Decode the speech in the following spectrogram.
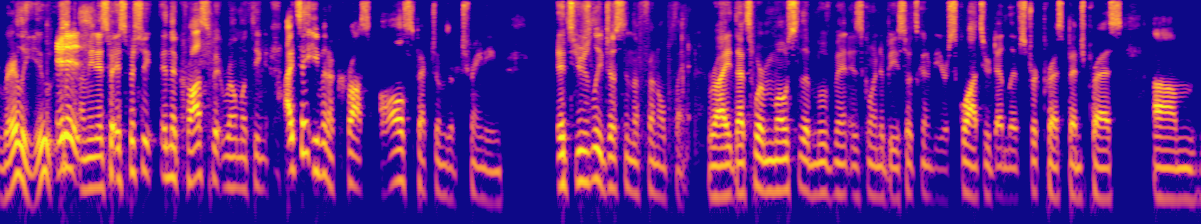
rarely used. It is. I mean, especially in the CrossFit realm of thing. I'd say even across all spectrums of training, it's usually just in the frontal plane, right? That's where most of the movement is going to be. So it's going to be your squats, your deadlift, strict press, bench press. Um,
